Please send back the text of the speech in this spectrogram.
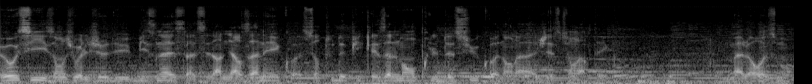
eux aussi, ils ont joué le jeu du business là, ces dernières années, quoi. Surtout depuis que les Allemands ont pris le dessus, quoi, dans la gestion d'Arte, quoi. Malheureusement.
